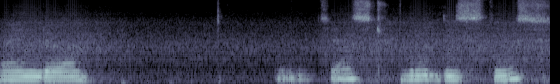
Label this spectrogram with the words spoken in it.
And uh, just group these things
